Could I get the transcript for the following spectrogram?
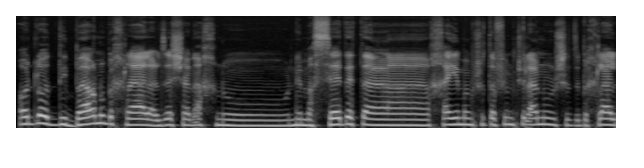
עוד לא דיברנו בכלל על זה שאנחנו נמסד את החיים המשותפים שלנו, שזה בכלל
